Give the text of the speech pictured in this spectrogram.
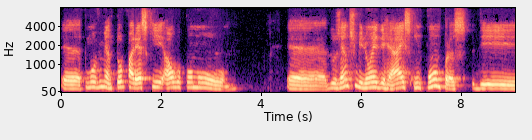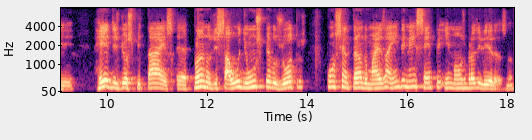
uh, que movimentou, parece que algo como eh, 200 milhões de reais em compras de redes de hospitais, planos de saúde uns pelos outros, concentrando mais ainda e nem sempre em mãos brasileiras. Né?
